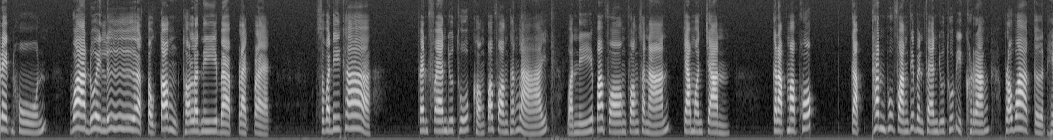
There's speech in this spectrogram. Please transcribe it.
เกร็ดโหน ว่าด้วยเลือดตกต้องธรณีแบบแปลกๆ สวัสดีค่ะ แฟนๆ YouTube ของป้าฟองทั้งหลาย วันนี้ป้าฟองฟองสนาน จามอนจันทร์กลับมาพบกับท่านผู้ฟังที่เป็นแฟน YouTube อีกครั้ง เพราะว่าเกิดเห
